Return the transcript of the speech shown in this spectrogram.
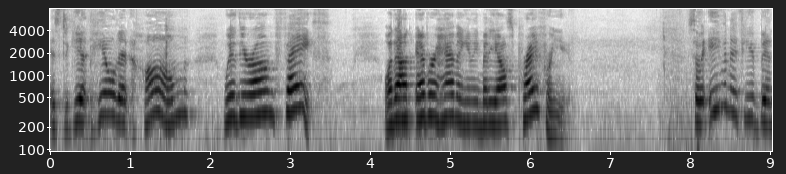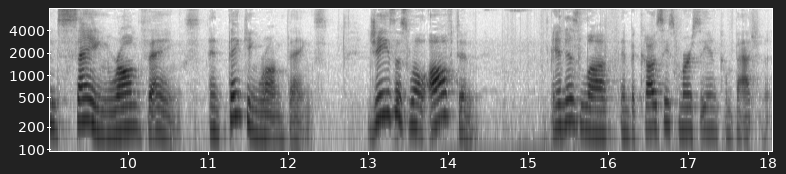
is to get healed at home with your own faith without ever having anybody else pray for you. So even if you've been saying wrong things and thinking wrong things, Jesus will often, in his love and because he's mercy and compassionate,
